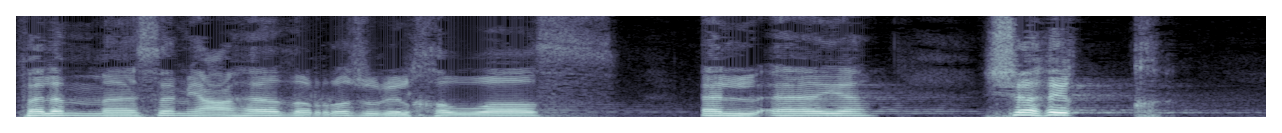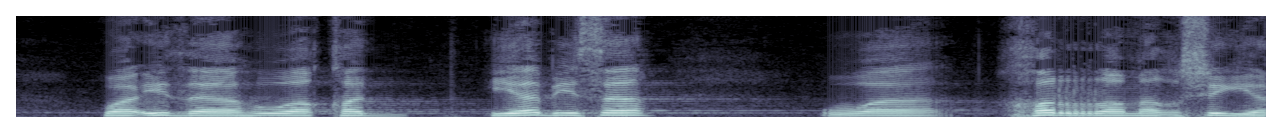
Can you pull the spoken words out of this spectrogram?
فلما سمع هذا الرجل الخواص الآية شهق وإذا هو قد يبس وخر مغشيا.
